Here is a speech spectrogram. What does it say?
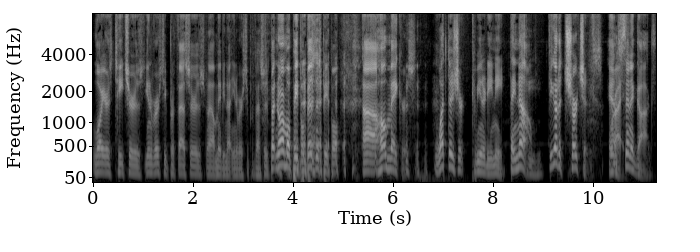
lawyers, teachers, university professors. Well, maybe not university professors, but normal people, business people, uh, homemakers. What does your community need? They know. If you go to churches and Right. synagogues,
